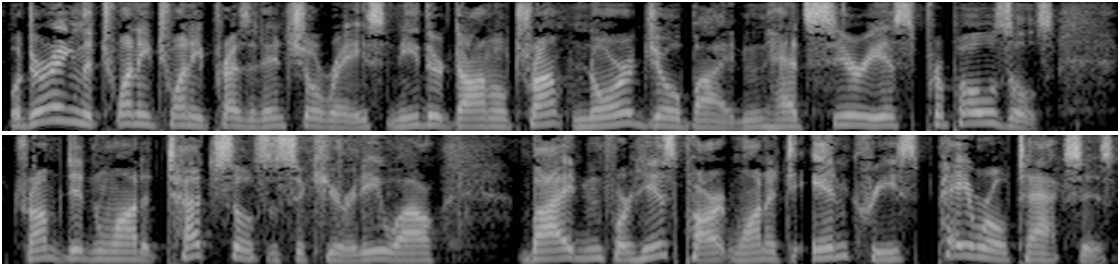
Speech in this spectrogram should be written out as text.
Well, during the 2020 presidential race, neither Donald Trump nor Joe Biden had serious proposals. Trump didn't want to touch Social Security, while Biden, for his part, wanted to increase payroll taxes.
